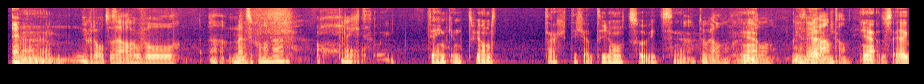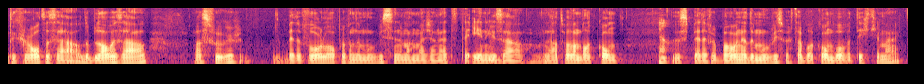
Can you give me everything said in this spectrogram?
En Eh. de grote zaal, hoeveel eh, mensen konden daar terecht? Ik denk een 280 à 300, zoiets. Ja. Ja, toch al Ja. heel, een Dus heel eigenlijk- aantal. Ja, dus eigenlijk de grote zaal, de blauwe zaal, was vroeger bij de voorloper van de movie Cinema Majanet de enige zaal. Dat had wel een balkon. Ja. Dus bij de verbouwing naar de movies werd dat balkon boven dichtgemaakt.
